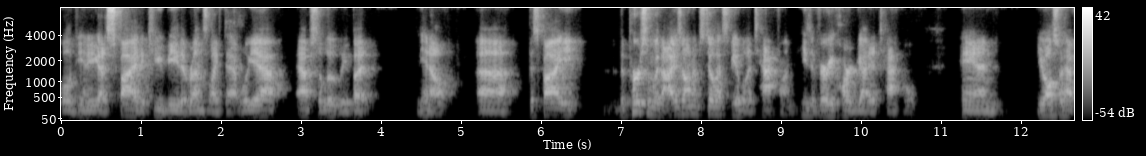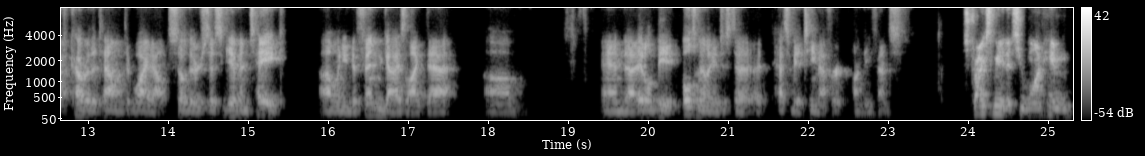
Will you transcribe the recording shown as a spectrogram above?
well, you know, you got to spy the QB that runs like that. Well, yeah, absolutely. But, you know, uh, the spy, the person with eyes on him still has to be able to tackle him. He's a very hard guy to tackle. And you also have to cover the talented wideout. So there's this give and take uh, when you defend guys like that. Um, and uh, it'll be ultimately just a, it has to be a team effort on defense strikes me that you want him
